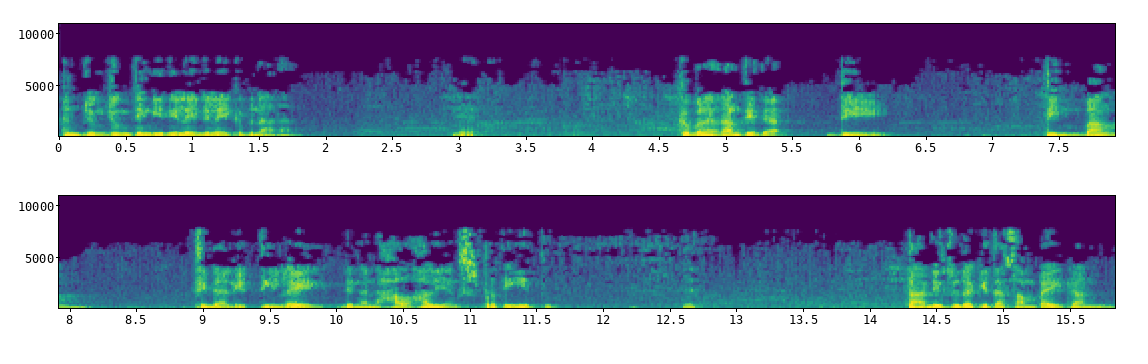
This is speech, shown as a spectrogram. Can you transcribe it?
Penjunjung tinggi nilai-nilai kebenaran. Ya. Kebenaran tidak ditimbang, tidak ditilai dengan hal-hal yang seperti itu. Ya. Tadi sudah kita sampaikan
